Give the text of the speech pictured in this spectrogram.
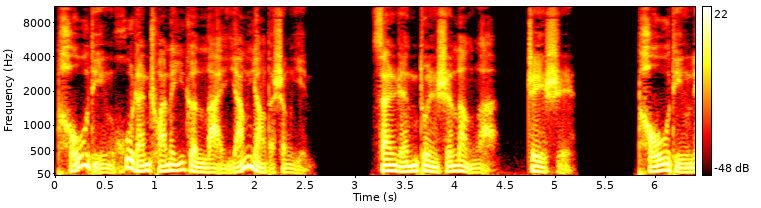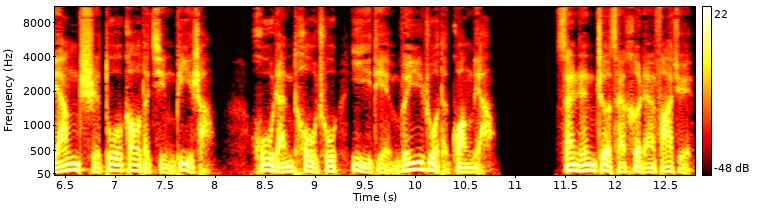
头顶忽然传来一个懒洋洋的声音，三人顿时愣了。这时，头顶两尺多高的井壁上忽然透出一点微弱的光亮，三人这才赫然发觉，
